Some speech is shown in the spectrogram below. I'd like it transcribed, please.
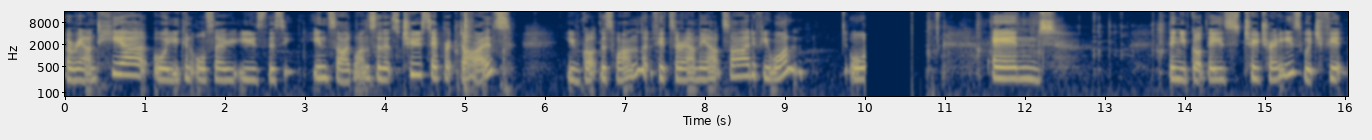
around here or you can also use this inside one. So that's two separate dies. You've got this one that fits around the outside if you want or and then you've got these two trees which fit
